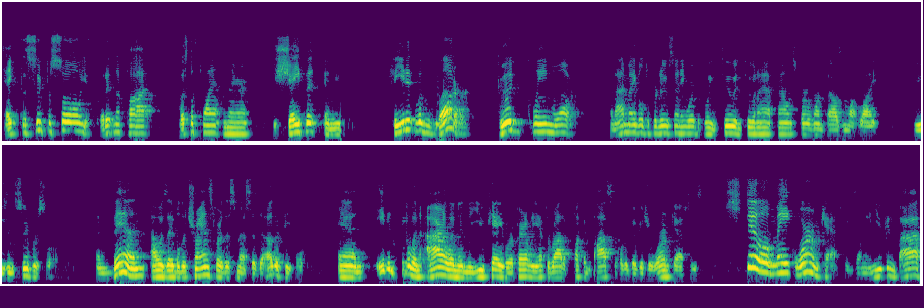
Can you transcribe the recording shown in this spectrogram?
Take the super soil, you put it in a pot, put the plant in there, you shape it, and you feed it with water, good, clean water. And I'm able to produce anywhere between two and two and a half pounds per 1,000 watt light using super soil. And then I was able to transfer this method to other people. And even people in Ireland and the UK, where apparently you have to ride a fucking bicycle to go get your worm castings, still make worm castings. I mean, you can buy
